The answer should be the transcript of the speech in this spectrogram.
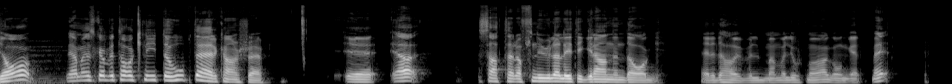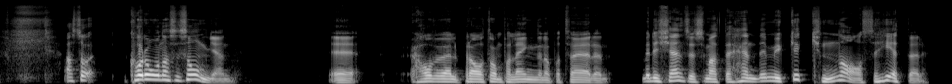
Ja, ja, men ska vi ta och knyta ihop det här kanske? Eh, jag satt här och fnulade lite grann en dag. Eller det har väl, man väl gjort många gånger. Men alltså, coronasäsongen eh, har vi väl pratat om på längden och på tvären. Men det känns ju som att det hände mycket knasigheter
